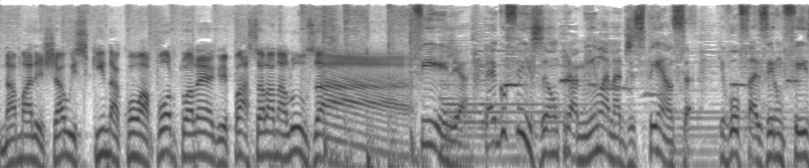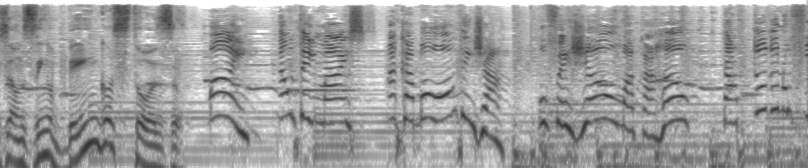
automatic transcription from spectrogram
Na Marechal Esquina com a Porto Alegre. Passa lá na Lusa. Filha, pega o feijão pra mim lá na dispensa, que vou fazer um feijãozinho bem gostoso. Mãe, não tem mais. Acabou ontem já. O feijão, o macarrão, tá tudo no fim.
